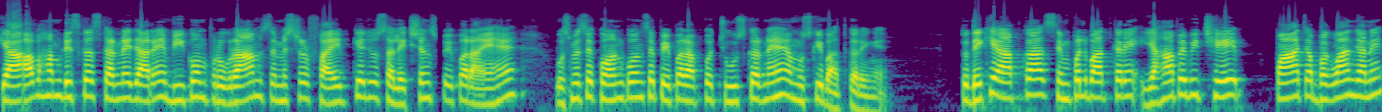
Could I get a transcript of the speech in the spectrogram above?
क्या अब हम डिस्कस करने जा रहे हैं बीकॉम प्रोग्राम सेमेस्टर फाइव के जो सिलेक्शंस पेपर आए हैं, उसमें से कौन कौन से पेपर आपको चूज़ करने हैं? हम उसकी बात करेंगे। तो देखिए, आपका सिंपल बात करें, यहाँ पे भी छह, पाँच, अब भगवान जाने,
